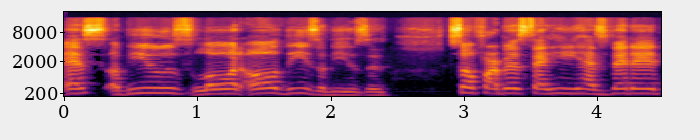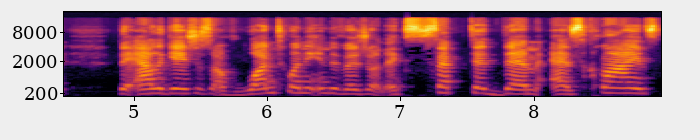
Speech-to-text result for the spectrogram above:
S abuse, Lord, all these abuses. So far, Bill said he has vetted the allegations of 120 individuals and accepted them as clients.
